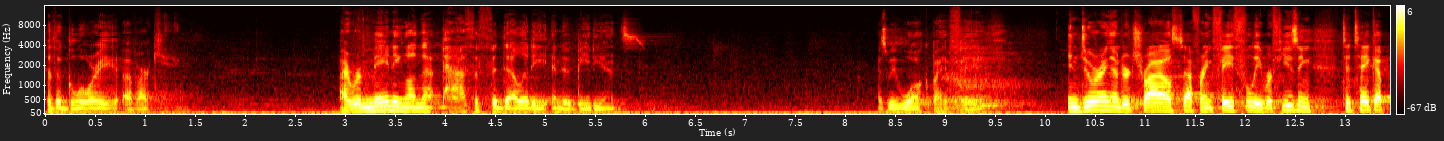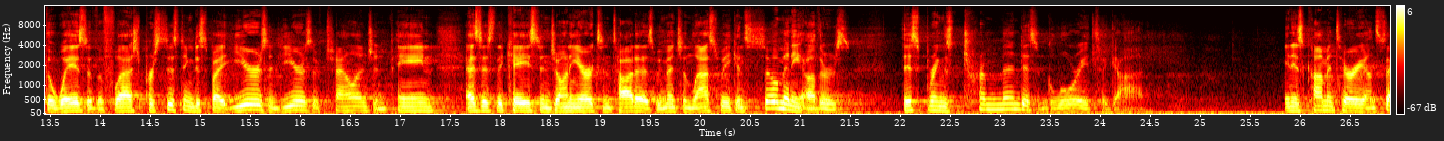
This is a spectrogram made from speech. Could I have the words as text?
to the glory of our King. By remaining on that path of fidelity and obedience as we walk by faith enduring under trial, suffering faithfully, refusing to take up the ways of the flesh, persisting despite years and years of challenge and pain, as is the case in Joni Eareckson Tada, as we mentioned last week, and so many others. This brings tremendous glory to God. In his commentary on 2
